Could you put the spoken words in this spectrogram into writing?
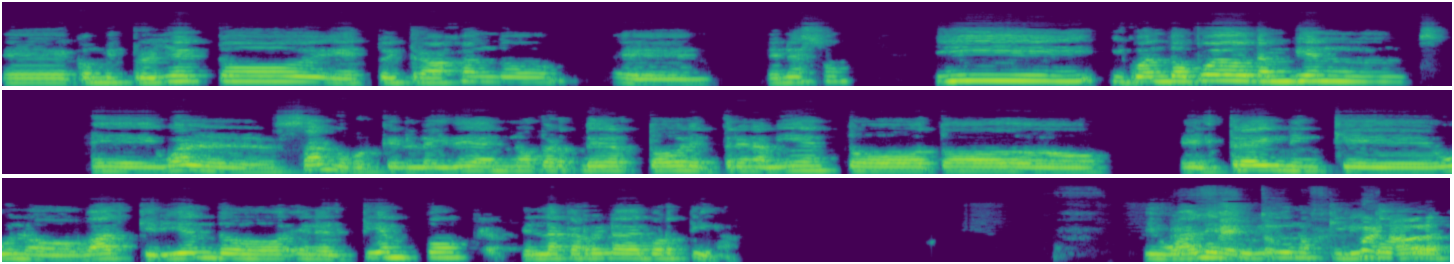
eh, con mis proyectos, estoy trabajando eh, en eso. Y, cuando puedo también eh, igual salgo, porque la idea es no perder todo el entrenamiento, todo el training que uno va adquiriendo en el tiempo en la carrera deportiva. Igual he subido unos kilitos.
